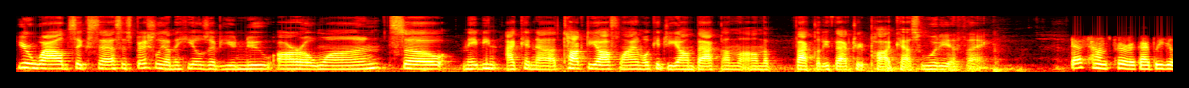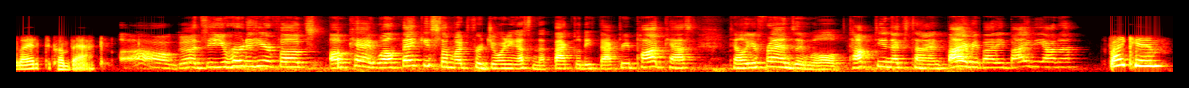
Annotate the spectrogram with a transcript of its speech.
your wild success, especially on the heels of your new R01. So maybe I can uh, talk to you offline. We'll get you on back on the on the Faculty Factory podcast. What do you think? That sounds perfect. I'd be delighted to come back. Oh, good. See, you heard it here, folks. Okay, well, thank you so much for joining us in the Faculty Factory podcast. Tell your friends, and we'll talk to you next time. Bye, everybody. Bye, Dionna. Bye, Kim.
